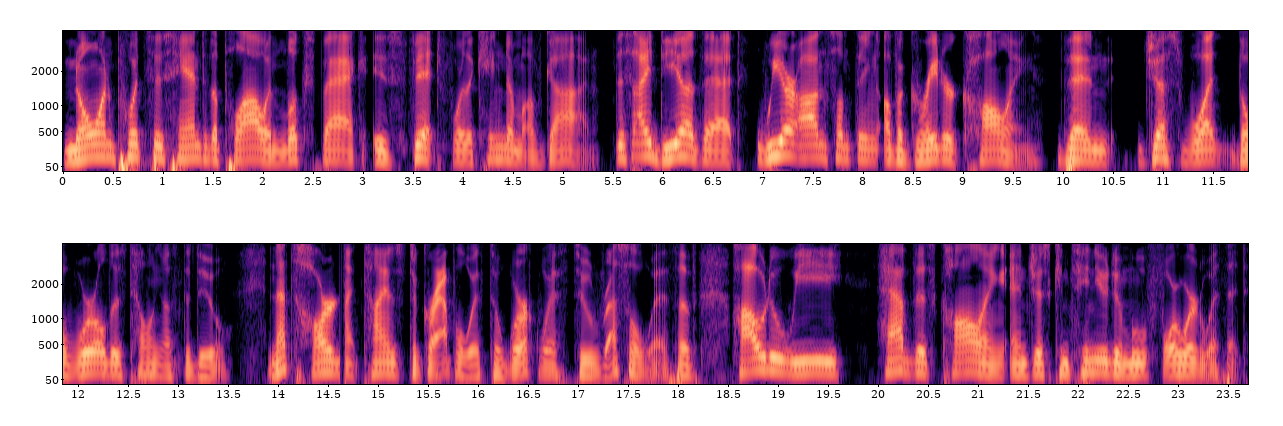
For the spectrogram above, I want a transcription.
no one puts his hand to the plow and looks back is fit for the kingdom of God. This idea that we are on something of a greater calling than just what the world is telling us to do. And that's hard at times to grapple with, to work with, to wrestle with of how do we have this calling and just continue to move forward with it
